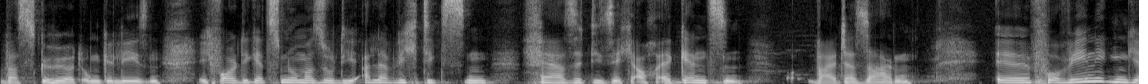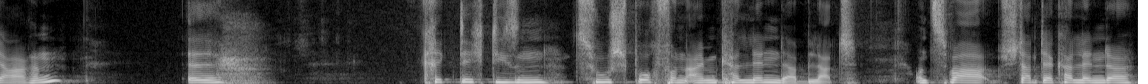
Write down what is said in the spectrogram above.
was gehört und gelesen. Ich wollte jetzt nur mal so die allerwichtigsten Verse, die sich auch ergänzen, weiter sagen. Äh, vor wenigen Jahren äh, kriegte ich diesen Zuspruch von einem Kalenderblatt. Und zwar stand der Kalender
